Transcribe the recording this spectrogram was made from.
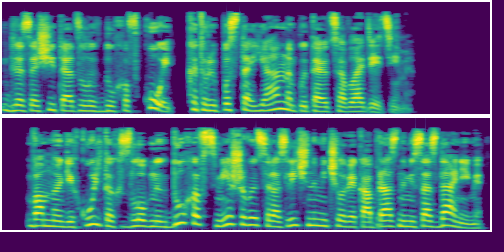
для защиты от злых духов Кой, которые постоянно пытаются овладеть ими. Во многих культах злобных духов смешивают с различными человекообразными созданиями,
